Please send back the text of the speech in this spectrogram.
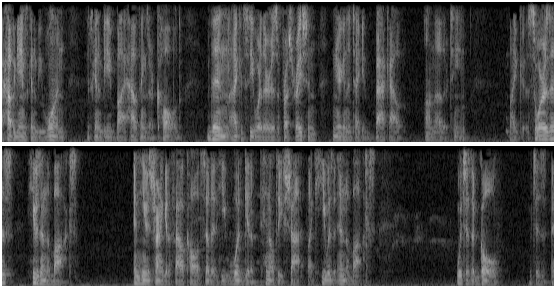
how the game's going to be won, it's going to be by how things are called, then I could see where there is a frustration and you're going to take it back out on the other team. Like Suarez's, he was in the box and he was trying to get a foul called so that he would get a penalty shot. Like he was in the box, which is a goal, which is a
